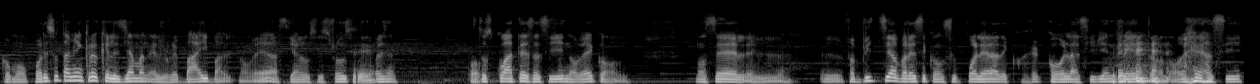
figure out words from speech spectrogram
Como por eso también creo que les llaman el revival, ¿no ve? Hacia los Strokes, sí. aparecen estos cuates así, ¿no ve? Con, no sé, el, el el Fabrizio aparece con su polera de Coca-Cola, así bien retro, ¿no? así.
